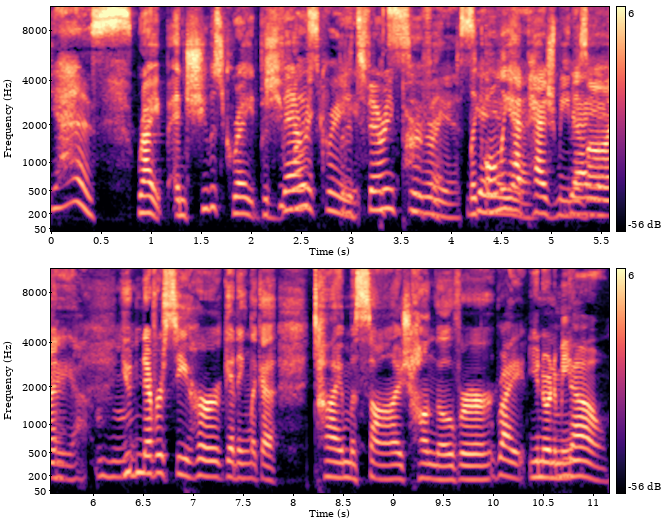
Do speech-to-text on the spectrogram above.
Yes. Right, and she was great, but She very, was great, But it's very but perfect. serious. Like Yeah, only yeah. had pashminas Yeah, yeah, on. yeah, yeah. Mm-hmm. You'd never see her getting like a Thai massage hungover. Right. You know what I mean? No.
